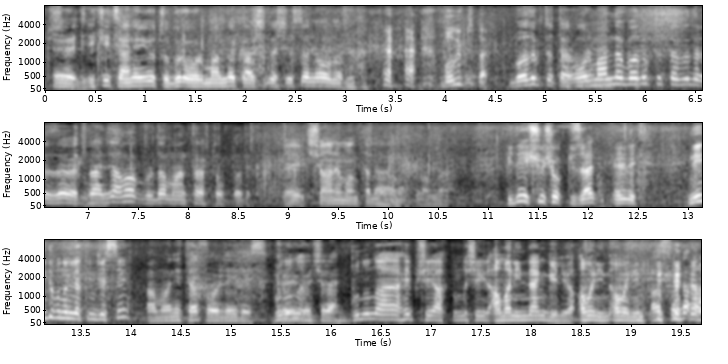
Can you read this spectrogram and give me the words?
güzel. Evet iki tane YouTuber ormanda karşılaşırsa ne olur? Balık tutar. balık tutar. Ormanda balık tutabiliriz evet bence ama burada mantar topladık. Evet şahane mantarlar var valla. Bir de şu çok güzel. Evet. Neydi bunun latincesi? Amanita folleides. Köyü Bunun, göçüren. bunun hep şey aklımda şey amaninden geliyor. Amanin, amanin. Aslında Aman-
